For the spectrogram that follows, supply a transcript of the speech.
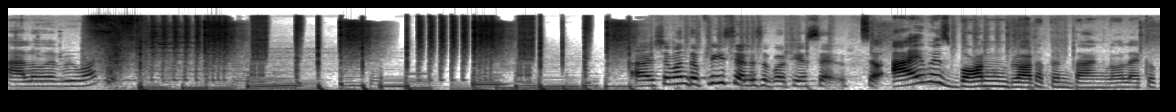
Hello, everyone. Uh, Shamantha, please tell us about yourself. So, I was born and brought up in Bangalore, like a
